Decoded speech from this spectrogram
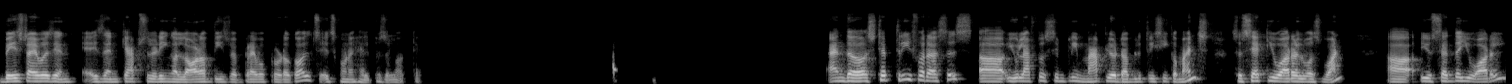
base drivers in, is encapsulating a lot of these WebDriver protocols. It's going to help us a lot there. And the step three for us is uh, you'll have to simply map your W3C commands. So set URL was one. Uh, you set the URL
